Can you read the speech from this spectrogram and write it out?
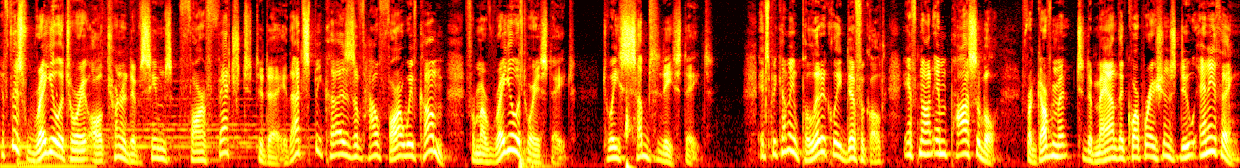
If this regulatory alternative seems far fetched today, that's because of how far we've come from a regulatory state to a subsidy state. It's becoming politically difficult, if not impossible, for government to demand that corporations do anything.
